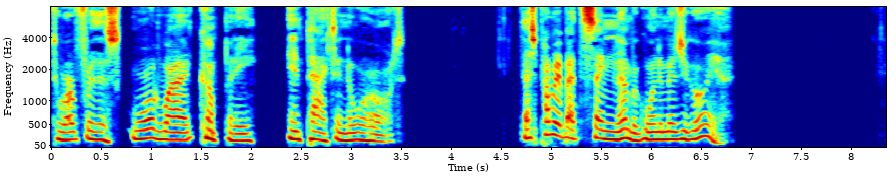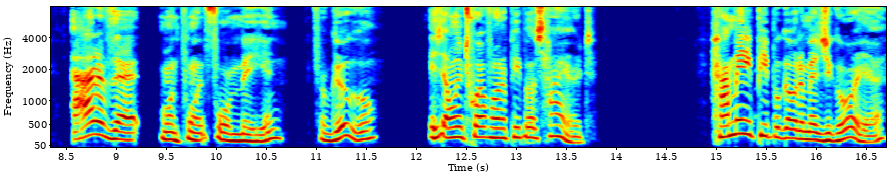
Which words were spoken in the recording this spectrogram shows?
to work for this worldwide company impacting the world. That's probably about the same number going to Medjugorje. Out of that 1.4 million for Google, is only 1,200 people is hired. How many people go to Medjugorje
